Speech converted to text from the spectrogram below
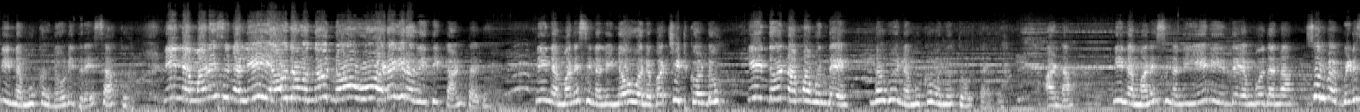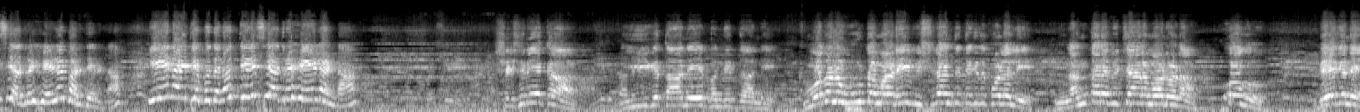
ನಿನ್ನ ಮುಖ ನೋಡಿದ್ರೆ ಸಾಕು. ನಿನ್ನ ಮನಸ್ಸಿನಲ್ಲಿ ಯಾವುದೋ ಒಂದು ನೋವು ಅಡಗಿರೋ ರೀತಿ ಕಾಣ್ತಾ ಇದೆ. ನಿನ್ನ ಮನಸ್ಸಿನಲ್ಲಿ ನೋವನ್ನು ಬಚ್ಚಿಟ್ಕೊಂಡು ಇಂದು ನಮ್ಮ ಮುಂದೆ ನಗುವಿನ ಮುಖವನ್ನು ತೋರ್ತಾ ಇದ್ಯಾ ಅಣ್ಣ ನಿನ್ನ ಮನಸ್ಸಿನಲ್ಲಿ ಏನು ಇದೆ ಎಂಬುದನ್ನ ಸ್ವಲ್ಪ ಬಿಡಿಸಿ ಆದ್ರೂ ಹೇಳಬಾರ್ದೆ ಅಣ್ಣ ಏನಾಯ್ತು ಎಂಬುದನ್ನು ತಿಳಿಸಿ ಆದ್ರೂ ಹೇಳಣ್ಣ. ಶಶಿರೇಖಾ ಈಗ ತಾನೇ ಬಂದಿದ್ದಾನೆ. ಮೊದಲು ಊಟ ಮಾಡಿ ವಿಶ್ರಾಂತಿ ತೆಗೆದುಕೊಳ್ಳಲಿ. ನಂತರ ವಿಚಾರ ಮಾಡೋಣ. ಹೋಗು. ಬೇಗನೆ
